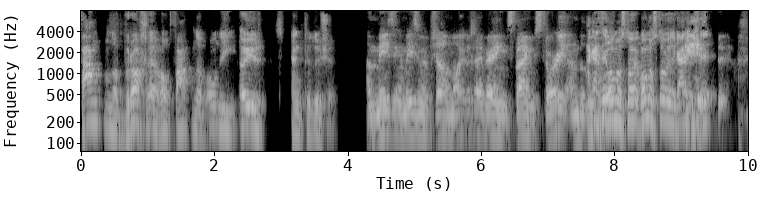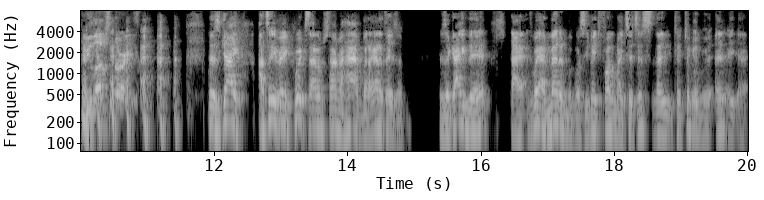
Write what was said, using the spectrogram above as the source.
fountain of bracha, a whole fountain of only Ur and Kedusha. Amazing, amazing, Very inspiring story. Unbelievable. I gotta say one more story. One more story. The guy. we love stories. this guy, I'll tell you very quick, so how much time I have, but I gotta tell you something. There's a guy there. I, the way I met him because he made fun of my tzitzis. Then they took a,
